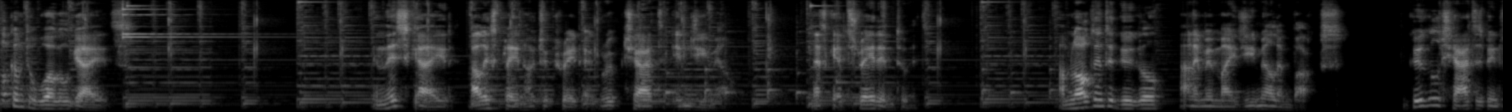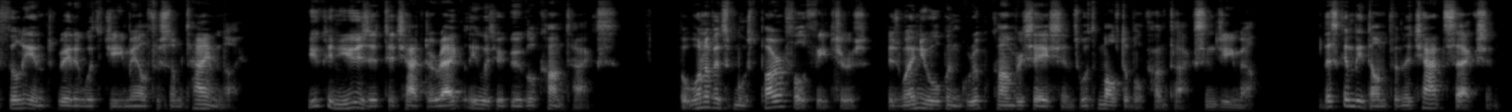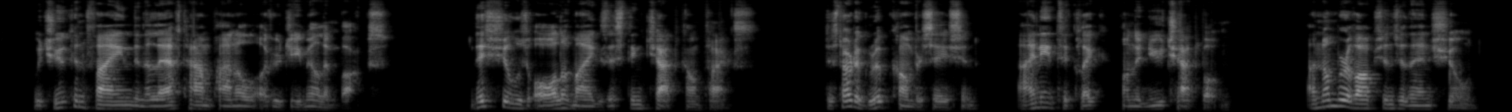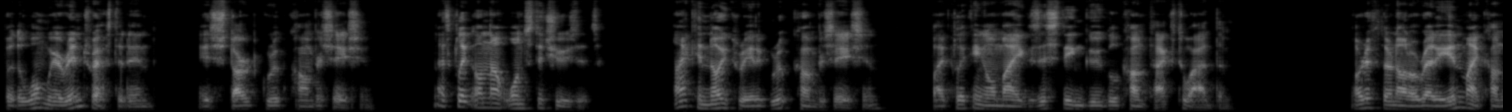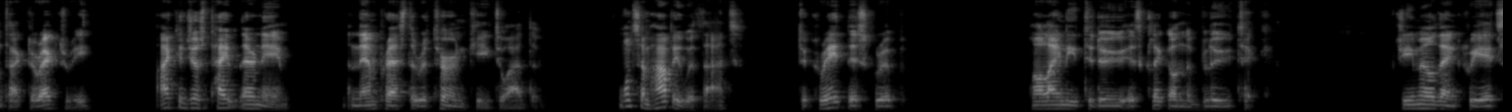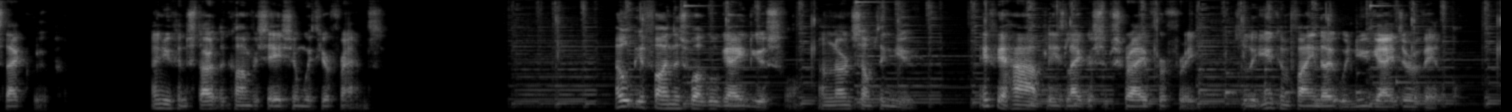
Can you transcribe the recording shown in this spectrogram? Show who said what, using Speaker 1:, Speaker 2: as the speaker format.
Speaker 1: Welcome to Woggle Guides. In this guide, I'll explain how to create a group chat in Gmail. Let's get straight into it. I'm logged into Google and I'm in my Gmail inbox. Google Chat has been fully integrated with Gmail for some time now. You can use it to chat directly with your Google contacts. But one of its most powerful features is when you open group conversations with multiple contacts in Gmail. This can be done from the chat section, which you can find in the left hand panel of your Gmail inbox. This shows all of my existing chat contacts. To start a group conversation, I need to click on the new chat button. A number of options are then shown, but the one we're interested in is Start Group Conversation. Let's click on that once to choose it. I can now create a group conversation by clicking on my existing Google contacts to add them or if they're not already in my contact directory, I can just type their name and then press the return key to add them. Once I'm happy with that, to create this group, all I need to do is click on the blue tick. Gmail then creates that group, and you can start the conversation with your friends. I hope you found this Woggle guide useful and learned something new. If you have, please like or subscribe for free so that you can find out when new guides are available.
